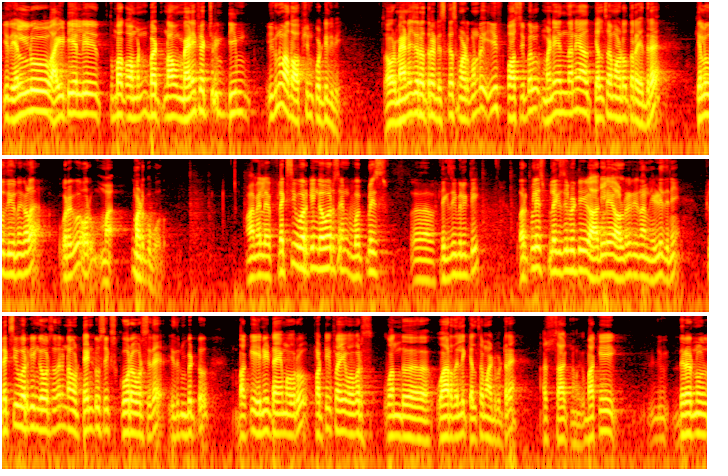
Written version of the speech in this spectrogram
ಇದು ಎಲ್ಲೂ ಐ ಟಿಯಲ್ಲಿ ತುಂಬ ಕಾಮನ್ ಬಟ್ ನಾವು ಮ್ಯಾನುಫ್ಯಾಕ್ಚರಿಂಗ್ ಟೀಮ್ ಈಗೂ ಅದು ಆಪ್ಷನ್ ಕೊಟ್ಟಿದ್ವಿ ಸೊ ಅವ್ರ ಮ್ಯಾನೇಜರ್ ಹತ್ರ ಡಿಸ್ಕಸ್ ಮಾಡಿಕೊಂಡು ಇಫ್ ಪಾಸಿಬಲ್ ಮನೆಯಿಂದನೇ ಅದು ಕೆಲಸ ಮಾಡೋ ಥರ ಇದ್ದರೆ ಕೆಲವು ದಿನಗಳವರೆಗೂ ಅವರು ಮಾಡ್ಕೋಬೋದು. ಆಮೇಲೆ flexi working hours and workplace flexibility workplace flexibility ಆಗಲೇ ಆಲ್ರೆಡಿ ನಾನು ಹೇಳಿದ್ದೀನಿ. ಫ್ಲೆಕ್ಸಿ ವರ್ಕಿಂಗ್ ಅವರ್ಸ್ ಅಂದರೆ ನಾವು ten to six core hours ಇದೆ. ಇದನ್ನ ಬಿಟ್ಟು ಬಾಕಿ ಎನಿ ಟೈಮ್ ಅವರು ಫಾರ್ಟಿ ಫೈವ್ ಅವರ್ಸ್ ಒಂದು ವಾರದಲ್ಲಿ ಕೆಲಸ ಮಾಡಿಬಿಟ್ರೆ ಅಷ್ಟು ಸಾಕು ನಮಗೆ. ಬಾಕಿ there are no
